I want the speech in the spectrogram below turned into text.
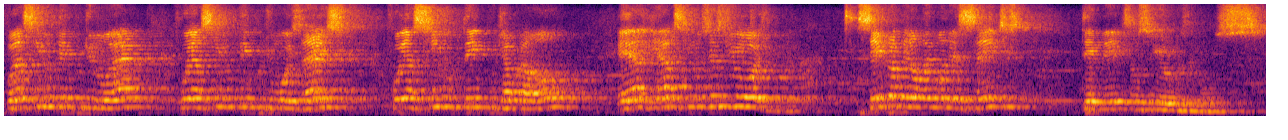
Foi assim no tempo de Noé, foi assim no tempo de Moisés, foi assim no tempo de Abraão, é, e é assim nos dias de hoje. Sempre haverão remanescentes tementes ao Senhor, meus irmãos.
